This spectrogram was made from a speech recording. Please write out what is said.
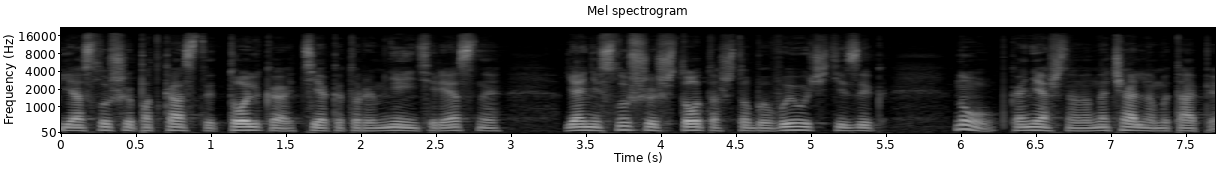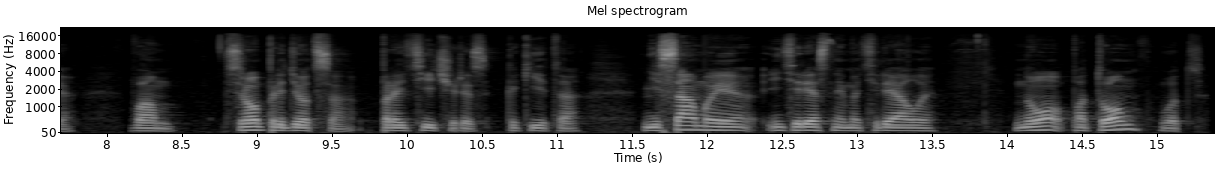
я слушаю подкасты только те, которые мне интересны. Я не слушаю что-то, чтобы выучить язык. Ну, конечно, на начальном этапе вам все равно придется пройти через какие-то не самые интересные материалы – но потом, вот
